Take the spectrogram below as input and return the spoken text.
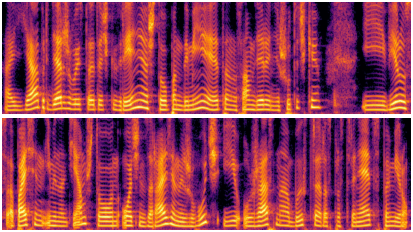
А я придерживаюсь той точки зрения, что пандемия — это на самом деле не шуточки. И вирус опасен именно тем, что он очень заразен и живуч, и ужасно быстро распространяется по миру.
